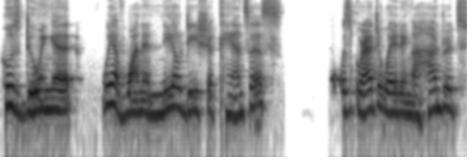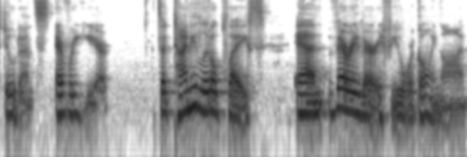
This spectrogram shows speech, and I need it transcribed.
who's doing it. We have one in neodesha kansas that was graduating 100 students every year. It's a tiny little place and very, very few were going on.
